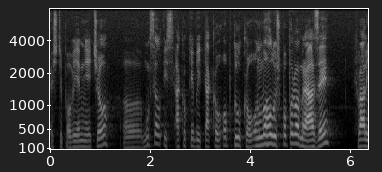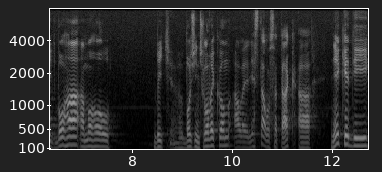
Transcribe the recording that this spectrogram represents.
ešte poviem niečo, musel ísť ako keby takou obklukou. On mohol už po prvom ráze chváliť Boha a mohol byť Božím človekom, ale nestalo sa tak a niekedy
